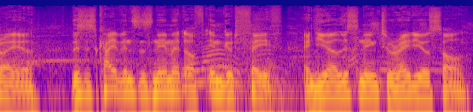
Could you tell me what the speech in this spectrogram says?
Israel. This is Kai Vincent Nemeth of In Good Faith, and you are listening to Radio Soul.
